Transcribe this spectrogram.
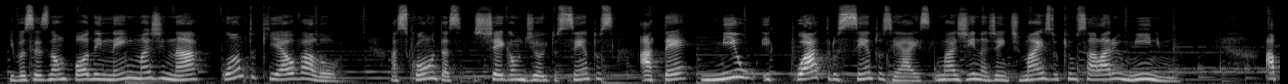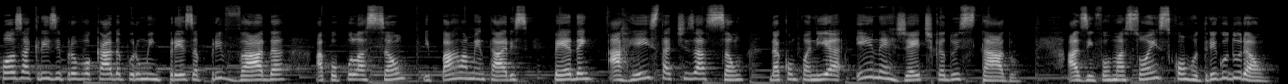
E vocês não podem nem imaginar quanto que é o valor. As contas chegam de 800 até R$ 1.400. Imagina, gente, mais do que um salário mínimo. Após a crise provocada por uma empresa privada, a população e parlamentares pedem a reestatização da Companhia Energética do Estado. As informações com Rodrigo Durão.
